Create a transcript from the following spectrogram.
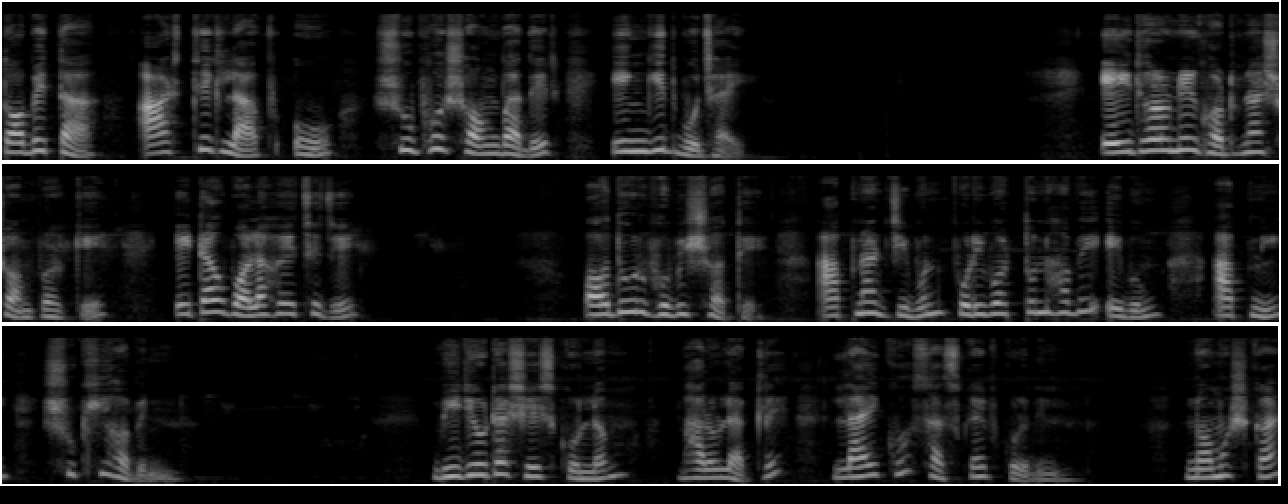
তবে তা আর্থিক লাভ ও শুভ সংবাদের ইঙ্গিত বোঝায়। এই ধরনের ঘটনা সম্পর্কে এটাও বলা হয়েছে যে অদূর ভবিষ্যতে আপনার জীবন পরিবর্তন হবে এবং আপনি সুখী হবেন। ভিডিওটা শেষ করলাম। ভালো লাগলে লাইক ও সাবস্ক্রাইব করে দিন। নমস্কার,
